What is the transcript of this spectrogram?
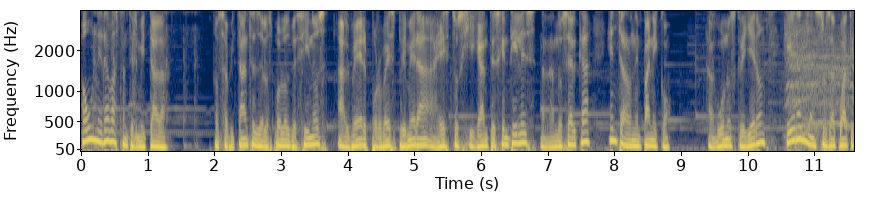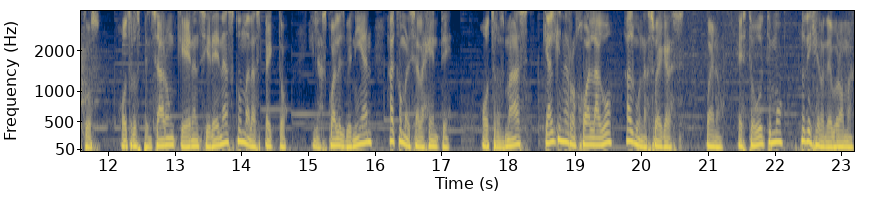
aún era bastante limitada. Los habitantes de los pueblos vecinos, al ver por vez primera a estos gigantes gentiles nadando cerca, entraron en pánico. Algunos creyeron que eran monstruos acuáticos, otros pensaron que eran sirenas con mal aspecto, y las cuales venían a comerse a la gente. Otros más que alguien arrojó al lago algunas suegras. Bueno, esto último lo dijeron de broma,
